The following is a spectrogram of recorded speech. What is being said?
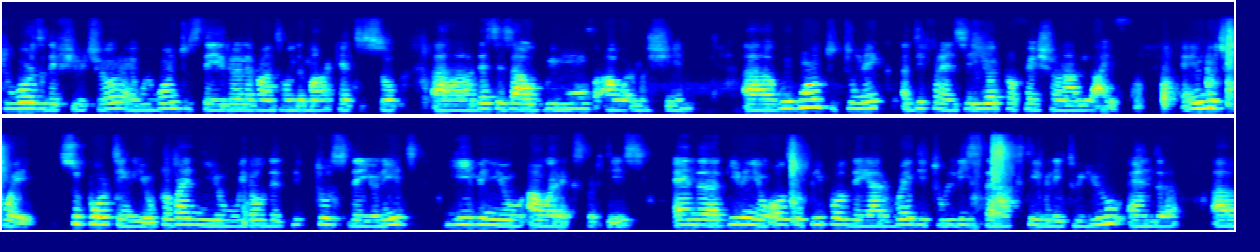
towards the future and we want to stay relevant on the market. So uh, this is how we move our machine. Uh, we want to make a difference in your professional life. In which way? Supporting you, providing you with all the tools that you need, giving you our expertise, and uh, giving you also people they are ready to listen actively to you. And uh, uh,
